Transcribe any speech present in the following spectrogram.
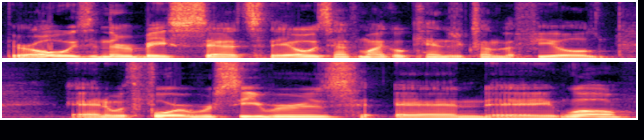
they're always in their base sets. They always have Mychal Kendricks on the field and with four receivers and a well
